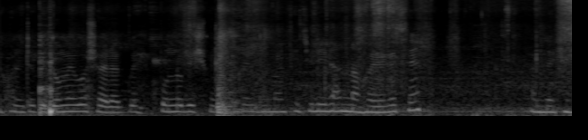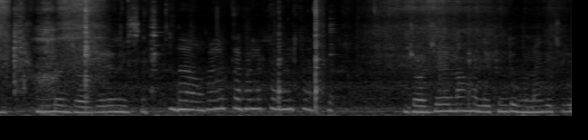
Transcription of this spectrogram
এখন এটাকে দমে বসায় রাখবে পনেরো বিশ মিনিট। ডিমা খিচুড়ি রান্না হয়ে গেছে। আর দেখেন সুন্দর ঝরঝরে হয়েছে। ঝরঝরে না হলে কিন্তু ভুনা খিচুড়ি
